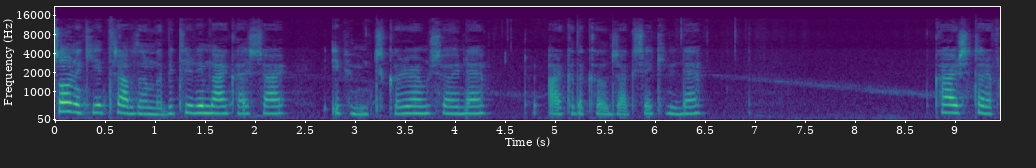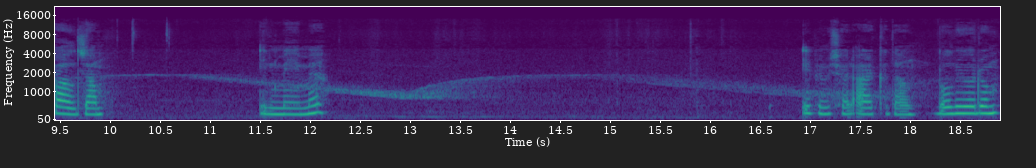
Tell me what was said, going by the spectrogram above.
Sonraki trabzanımı da bitirdiğimde arkadaşlar ipimi çıkarıyorum şöyle. Arkada kalacak şekilde. Karşı tarafa alacağım ilmeğimi. İpimi şöyle arkadan doluyorum.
